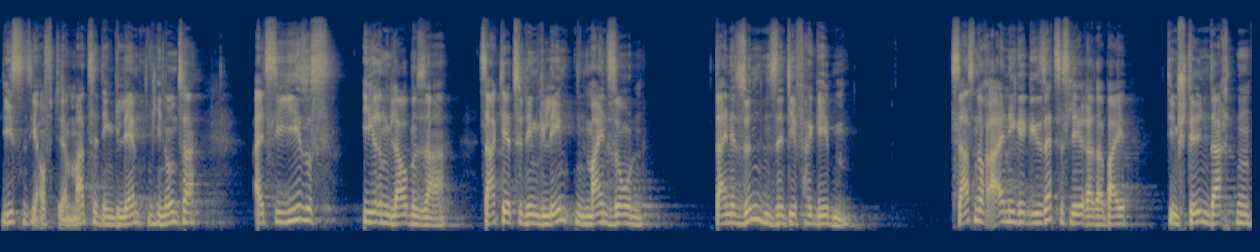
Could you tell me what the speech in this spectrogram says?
ließen sie auf der Matte den Gelähmten hinunter. Als sie Jesus ihren Glauben sah, sagte er zu dem Gelähmten, mein Sohn, deine Sünden sind dir vergeben. Es saßen noch einige Gesetzeslehrer dabei die im Stillen dachten,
